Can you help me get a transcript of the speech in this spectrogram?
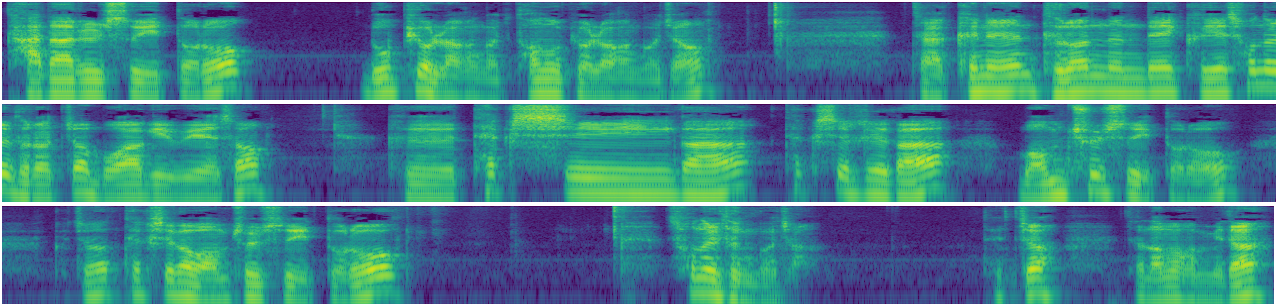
다다를 수 있도록 높이 올라간 거죠. 더 높이 올라간 거죠. 자, 그는 들었는데 그의 손을 들었죠. 뭐 하기 위해서? 그 택시가, 택시가 멈출 수 있도록, 그죠? 택시가 멈출 수 있도록 손을 든 거죠. 됐죠? 자, 넘어갑니다.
